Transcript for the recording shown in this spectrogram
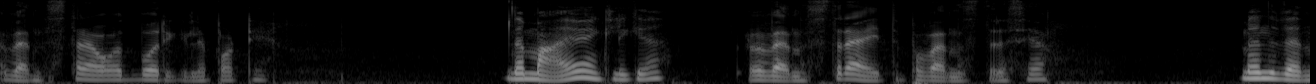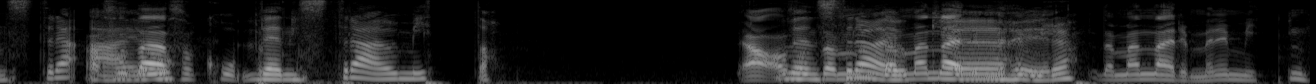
Venstre er jo et borgerlig parti. De er jo egentlig ikke det. Venstre er ikke på venstresida. Men Venstre er Altså, er jo. Venstre er jo midt, da. Ja, altså, Venstre er jo ikke nærmere Høyre. De er nærmere midten.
